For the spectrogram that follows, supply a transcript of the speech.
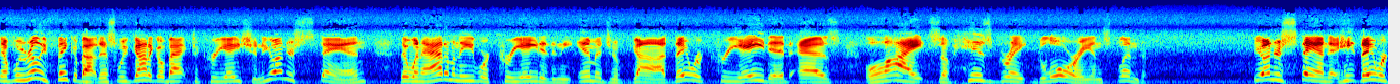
Now, if we really think about this, we've got to go back to creation. Do you understand that when Adam and Eve were created in the image of God, they were created as lights of His great glory and splendor? You understand that he, they were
